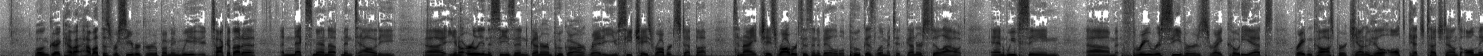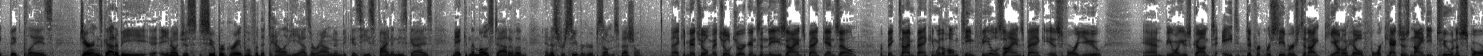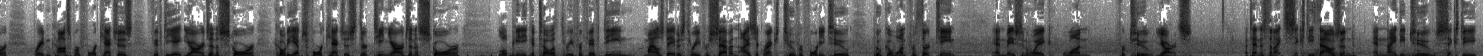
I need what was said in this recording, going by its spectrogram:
Well, and Greg, how about how about this receiver group? I mean, we talk about a, a next man up mentality. Uh, you know, early in the season, Gunnar and Puka aren't ready. You see Chase Roberts step up tonight. Chase Roberts isn't available. Puka's limited. Gunnar's still out, and we've seen um, three receivers, right? Cody Epps, Brayden Cosper, Keanu Hill, all catch touchdowns, all make big plays. Jaren's got to be, uh, you know, just super grateful for the talent he has around him because he's finding these guys, making the most out of them, and this receiver group's something special. Thank you, Mitchell. Mitchell Juergens in the Zions Bank end zone for big time banking with a home team feel. Zions Bank is for you. And BYU's gone to eight different receivers tonight. Keanu Hill, four catches, 92 and a score. Brayden Cosper, four catches, 58 yards and a score. Cody Epps, four catches, 13 yards and a score. Lopini Katoa, three for 15. Miles Davis, three for seven. Isaac Rex, two for 42. Puka, one for 13. And Masen Wake, one for two yards. Attendance tonight, 60,092. 60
